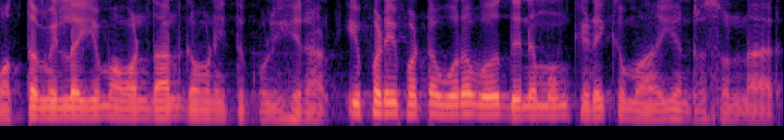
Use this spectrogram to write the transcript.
மொத்தமில்லையும் அவன்தான் கவனித்துக் கொள்கிறான். இப்படிப்பட்ட உறவு தினமும் கிடைக்குமா என்று சொன்னார்.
